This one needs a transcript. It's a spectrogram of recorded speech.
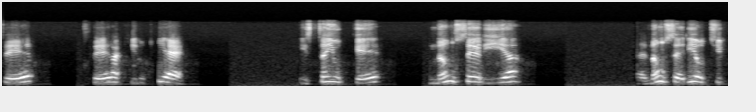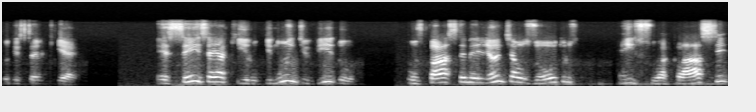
ser ser aquilo que é. E sem o que não seria é, não seria o tipo de ser que é. Essência é aquilo que no indivíduo o faz semelhante aos outros em sua classe,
